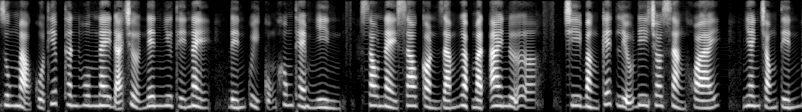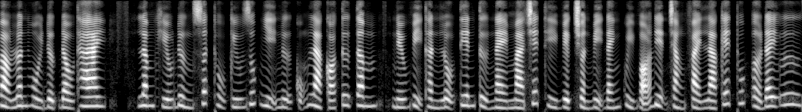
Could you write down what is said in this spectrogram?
dung mạo của thiếp thân hôm nay đã trở nên như thế này, đến quỷ cũng không thèm nhìn, sau này sao còn dám gặp mặt ai nữa, chi bằng kết liễu đi cho sảng khoái, nhanh chóng tiến vào luân hồi được đầu thai. Lâm khiếu đừng xuất thủ cứu giúp nhị nữ cũng là có tư tâm, nếu vị thần lộ tiên tử này mà chết thì việc chuẩn bị đánh quỷ võ điện chẳng phải là kết thúc ở đây ư.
